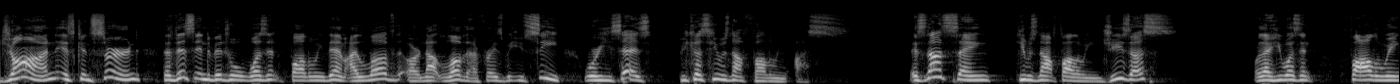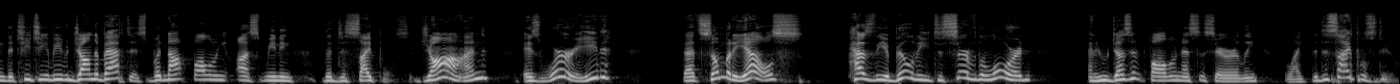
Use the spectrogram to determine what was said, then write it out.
John is concerned that this individual wasn't following them. I love, or not love that phrase, but you see where he says, because he was not following us. It's not saying he was not following Jesus or that he wasn't following the teaching of even John the Baptist, but not following us, meaning the disciples. John is worried that somebody else has the ability to serve the Lord and who doesn't follow necessarily like the disciples do.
